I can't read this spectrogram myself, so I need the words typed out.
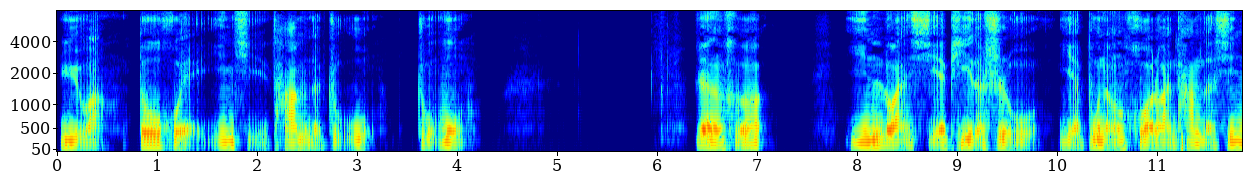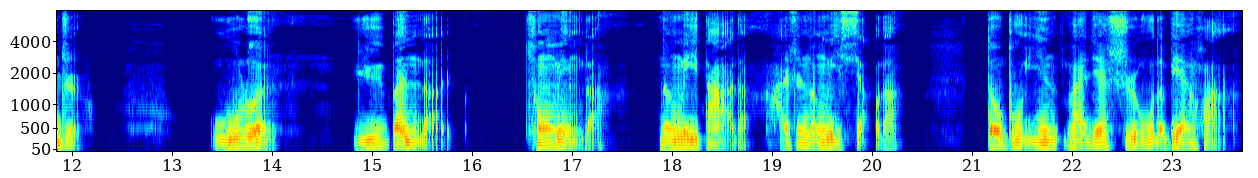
欲望都会引起他们的瞩瞩目。任何淫乱邪僻的事物也不能祸乱他们的心智。无论愚笨的、聪明的、能力大的还是能力小的，都不因外界事物的变化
